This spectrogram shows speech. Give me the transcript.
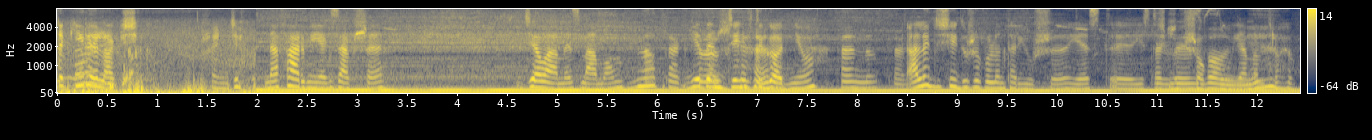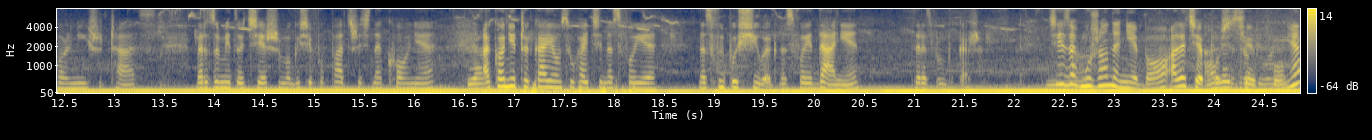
taki relaksik wszędzie. Na farmie jak zawsze działamy z mamą. No tak, Jeden troszkę. dzień w tygodniu. A, No tak. Ale dzisiaj dużo wolontariuszy jest, y, jesteśmy Także w jest szoku. wolniej. Ja mam trochę wolniejszy czas. Bardzo mnie to cieszy, mogę się popatrzeć na konie. Ja- A konie czekają, słuchajcie, na, swoje, na swój posiłek, na swoje danie. Teraz wam pokażę. Dzisiaj zachmurzone niebo, ale ciepło Ale się ciepło. zrobiło, nie?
